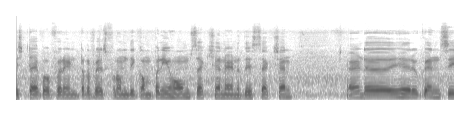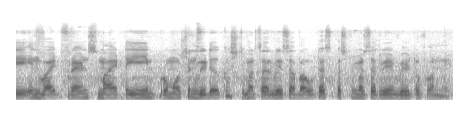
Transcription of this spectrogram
this type of interface from the company home section and this section and uh, here you can see invite friends my team promotion video customer service about us customer survey way to fund it.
